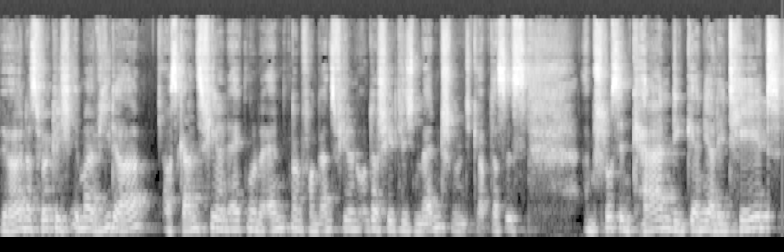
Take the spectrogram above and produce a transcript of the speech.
wir hören das wirklich immer wieder aus ganz vielen Ecken und Enden und von ganz vielen unterschiedlichen Menschen. Und ich glaube, das ist am Schluss im Kern die Genialität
